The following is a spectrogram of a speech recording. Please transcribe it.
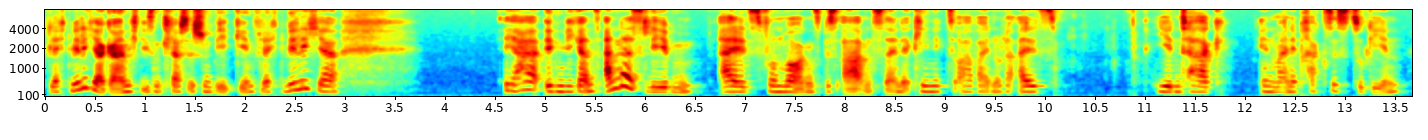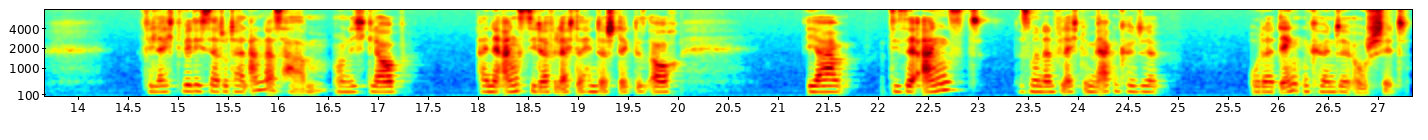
vielleicht will ich ja gar nicht diesen klassischen Weg gehen, vielleicht will ich ja, ja, irgendwie ganz anders leben, als von morgens bis abends da in der Klinik zu arbeiten oder als jeden Tag in meine Praxis zu gehen. Vielleicht will ich es ja total anders haben. Und ich glaube, eine Angst, die da vielleicht dahinter steckt, ist auch, ja, diese Angst, dass man dann vielleicht bemerken könnte, oder denken könnte, oh shit,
